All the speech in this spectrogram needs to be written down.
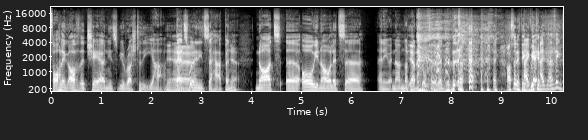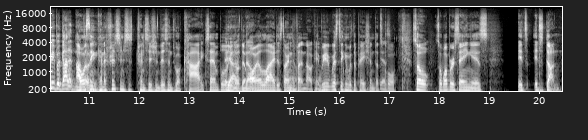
falling off the chair needs to be rushed to the ER. That's when it needs to happen. Yeah. Not uh, oh, you know, let's uh, anyway. No, I'm not Yeah. gonna go further. into th- Also, I think I, we get- can. I, I think people got it. I was thinking, can I transition, transition this into a car example? Yeah, you know, the no. oil light is starting to fly. No, okay, We're, we're sticking with the patient. That's Yes. cool. So, so what we're saying is, it's it's done.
